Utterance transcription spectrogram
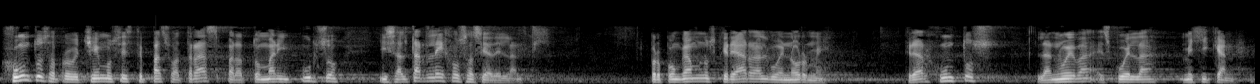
Juntos aprovechemos este paso atrás para tomar impulso y saltar lejos hacia adelante. Propongámonos crear algo enorme, crear juntos la nueva escuela mexicana.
